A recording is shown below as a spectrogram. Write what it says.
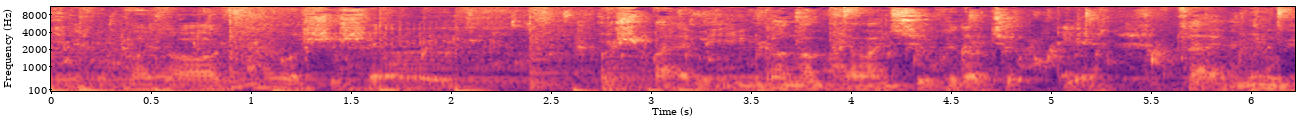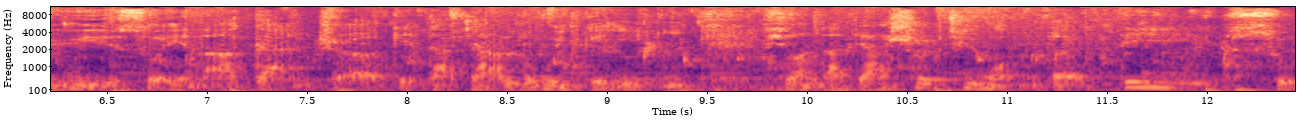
亲爱的朋友，猜我是谁？我是百灵，刚刚拍完戏回到酒店，在沐浴，所以呢赶着给大家录一个影，希望大家收听我们的低俗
